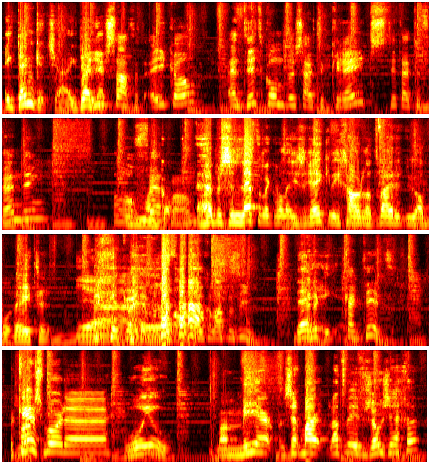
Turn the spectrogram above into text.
Ik denk het, ja. Ik denk Hier het. staat het eco. En dit komt dus uit de crates, dit uit de vending. Oh, Oh my vet god. man. Hebben ze letterlijk wel eens rekening gehouden dat wij dit nu allemaal weten? Ja. ik weet niet of we dat allemaal mogen laten zien. En Nee, dan- ik- kijk dit. Verkeersborden. Wow, yo. maar meer, zeg maar, laten we even zo zeggen.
